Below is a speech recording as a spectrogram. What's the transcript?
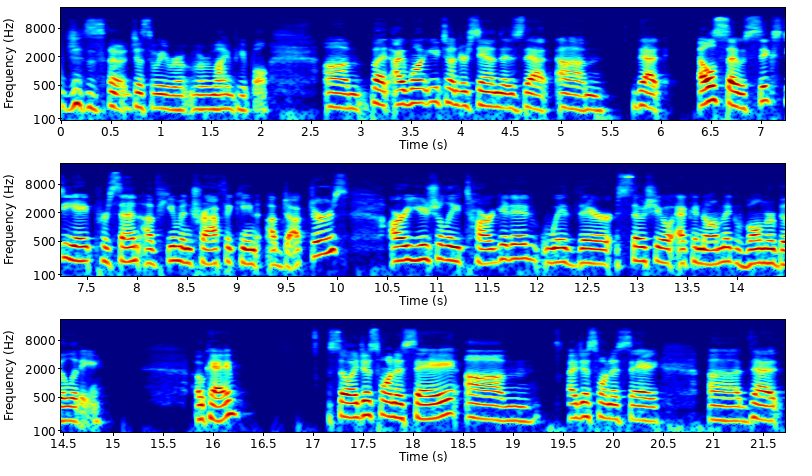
Just so, just so we re- remind people. Um, but I want you to understand is that um, that also 68% of human trafficking abductors are usually targeted with their socioeconomic vulnerability. Okay. So I just want to say, um, I just want to say uh, that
